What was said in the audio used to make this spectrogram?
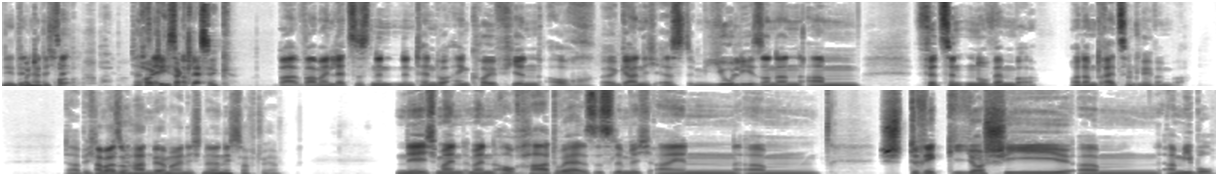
Nee, den heute, hatte ich. Heute hieß er Classic. War, war mein letztes Nintendo-Einkäufchen auch äh, gar nicht erst im Juli, sondern am 14. November. Oder am 13. Okay. November. Da habe ich. Aber so Hardware meine ich, ne? Nicht Software. Nee, ich meine mein auch Hardware. Es ist nämlich ein ähm, Strick-Yoshi ähm, Amiibo.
